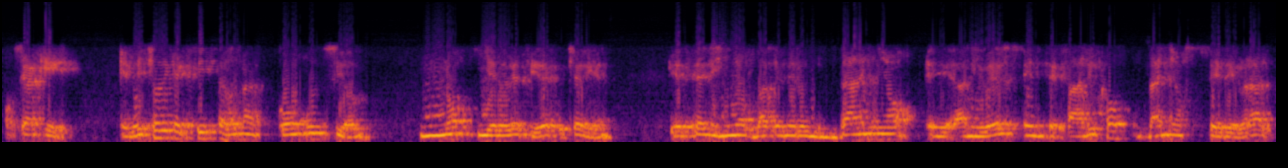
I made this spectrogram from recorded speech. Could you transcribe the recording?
O sea que el hecho de que exista una convulsión no quiere decir, escuche bien, este niño va a tener un daño eh, a nivel encefálico, un daño cerebral.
